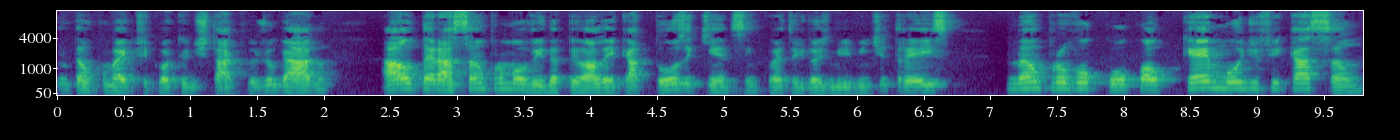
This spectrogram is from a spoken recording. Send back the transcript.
Então, como é que ficou aqui o destaque do julgado? A alteração promovida pela Lei 14.550 de 2023 não provocou qualquer modificação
